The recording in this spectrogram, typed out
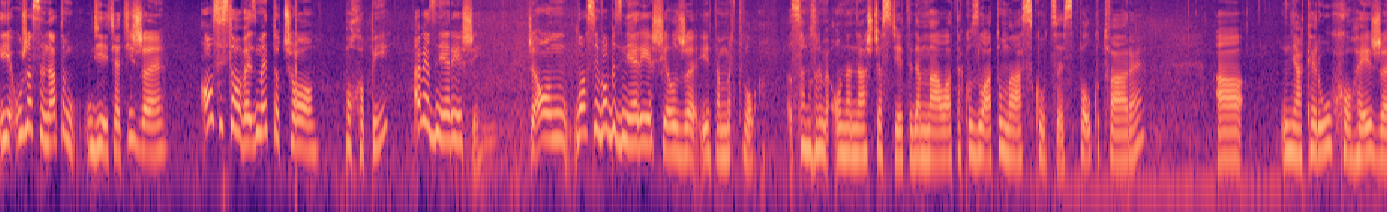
je úžasné na tom dieťati, že on si z toho vezme to, čo pochopí a viac nerieši. Že on vlastne vôbec neriešil, že je tam mŕtvola. Samozrejme, ona našťastie teda mala takú zlatú masku cez polku tváre a nejaké rúcho, hej, že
